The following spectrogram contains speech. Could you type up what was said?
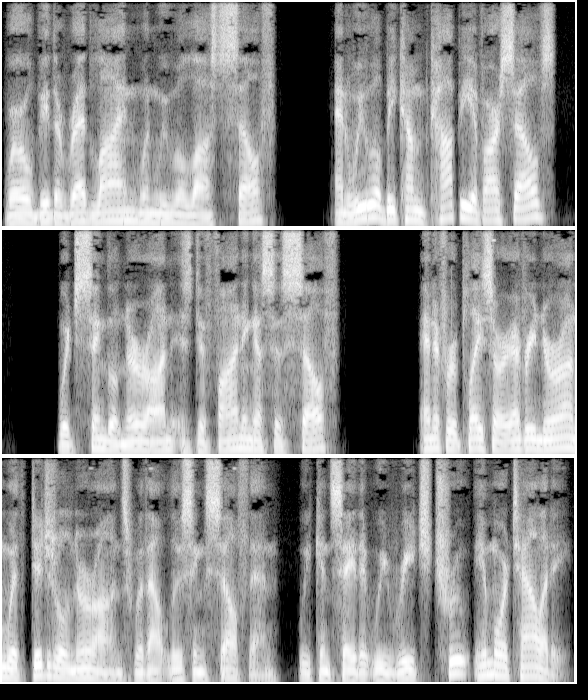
where will be the red line when we will lost self? And we will become copy of ourselves? Which single neuron is defining us as self? And if replace our every neuron with digital neurons without losing self then, we can say that we reach true immortality.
